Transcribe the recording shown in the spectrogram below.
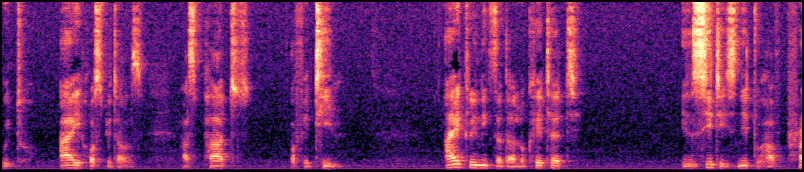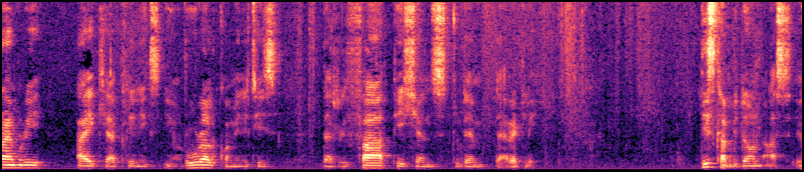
with eye hospitals as part of a team. Eye clinics that are located in cities need to have primary eye care clinics in rural communities that refer patients to them directly. This can be done as a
